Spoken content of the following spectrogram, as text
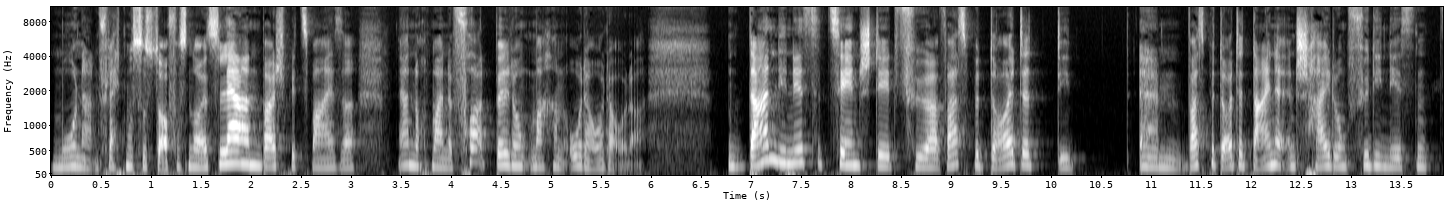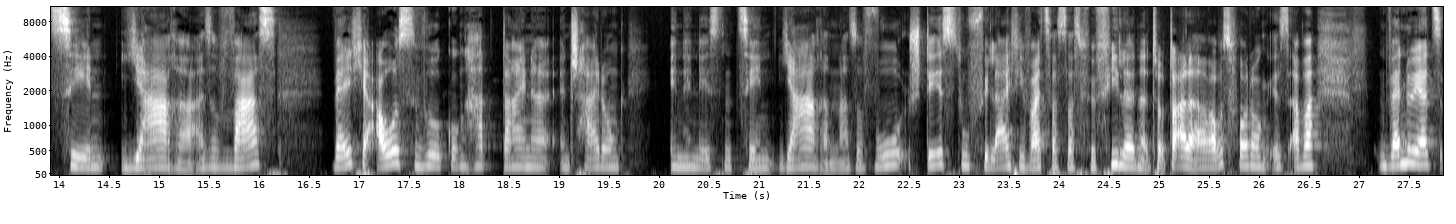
Monaten? Vielleicht musstest du auch was Neues lernen, beispielsweise, ja, nochmal eine Fortbildung machen oder, oder, oder. Dann die nächste zehn steht für, was bedeutet die ähm, was bedeutet deine Entscheidung für die nächsten zehn Jahre? Also was welche Auswirkung hat deine Entscheidung in den nächsten zehn Jahren? Also wo stehst du vielleicht? Ich weiß, dass das für viele eine totale Herausforderung ist, aber wenn du jetzt,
